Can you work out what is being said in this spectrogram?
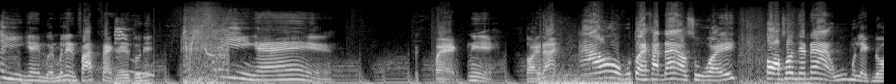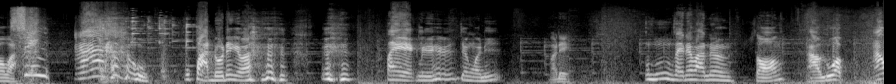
นี่ไงเหมือนมาเล่นฟาสต์แฟกเลยตัวนี้นี่ไงแปลกๆนี่ต่อยได้อ้าวกูต่อยขัดได้เอาสวยตอกส้นยัดหน้าอู้มันเหล็กโดนว่ะซิงอ้าวกูปาดโดนได้ไงวะแตกเลยจังหวะนี้ มาดิอื้อหือใส่ได้มาหนึ่งสองอ้าวรวบ เอ้า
